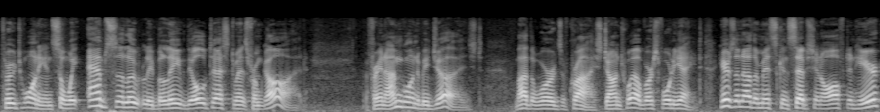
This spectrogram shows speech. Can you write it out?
through 20. And so we absolutely believe the Old Testament's from God. Friend, I'm going to be judged by the words of Christ. John 12 verse 48. Here's another misconception I often hear.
